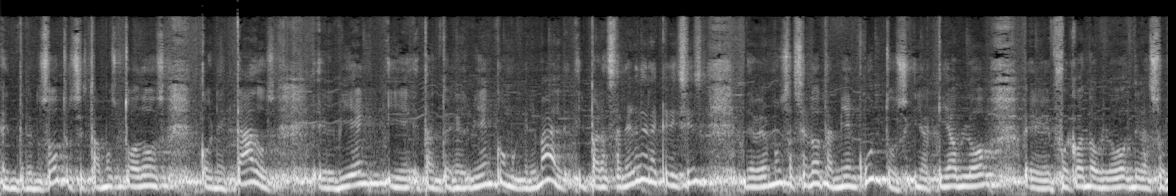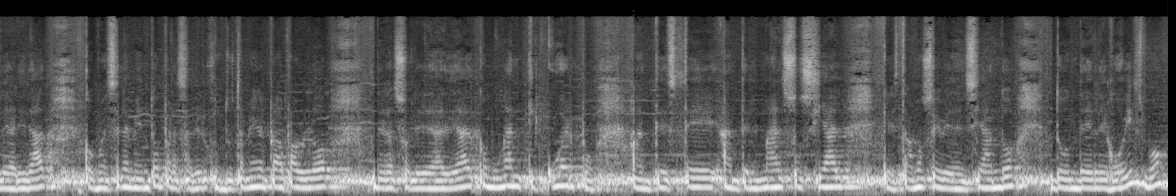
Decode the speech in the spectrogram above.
entre nosotros, estamos todos conectados, el bien, y tanto en el bien como en el mal, y para salir de la crisis debemos hacerlo también juntos, y aquí habló, eh, fue cuando habló de la solidaridad como ese elemento para salir juntos. También el Papa habló de la solidaridad como un anticuerpo ante, este, ante el mal social que estamos evidenciando, donde el egoísmo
